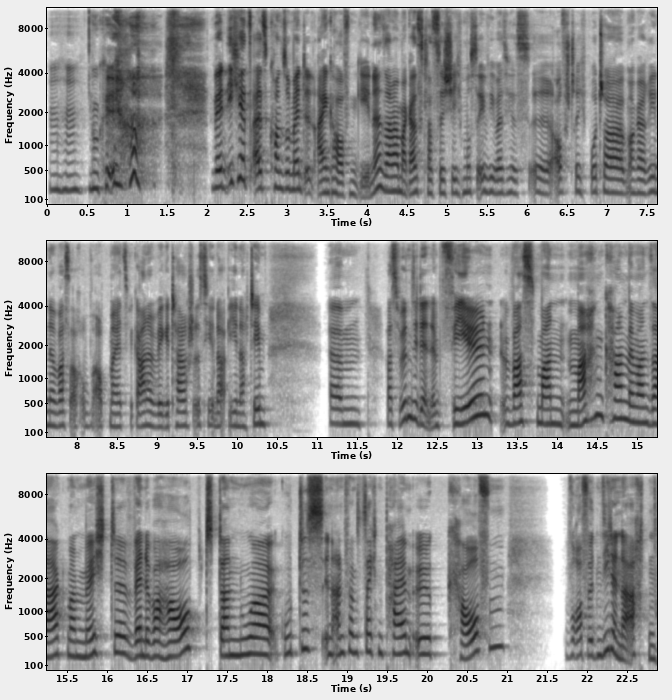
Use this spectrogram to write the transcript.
Mhm. Okay. Wenn ich jetzt als Konsumentin einkaufen gehe, ne, sagen wir mal ganz klassisch, ich muss irgendwie, was ich jetzt, äh, Aufstrich, Butter, Margarine, was auch, ob man jetzt vegan oder vegetarisch ist, je, nach, je nachdem, ähm, was würden Sie denn empfehlen, was man machen kann, wenn man sagt, man möchte, wenn überhaupt, dann nur gutes, in Anführungszeichen, Palmöl kaufen? Worauf würden Sie denn da achten?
